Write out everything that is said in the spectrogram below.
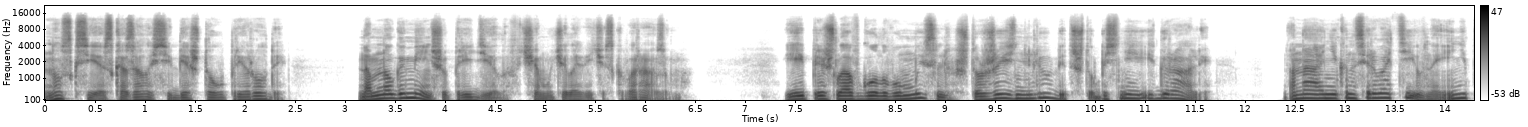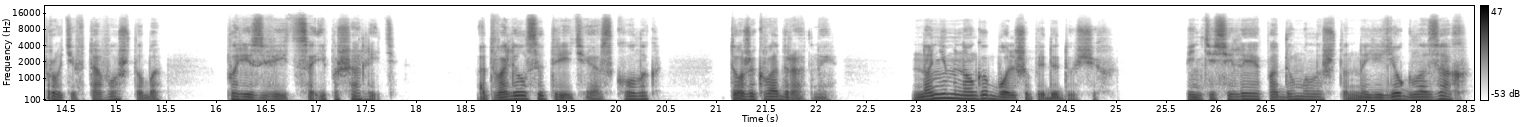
Нусксия сказала себе, что у природы намного меньше пределов, чем у человеческого разума. Ей пришла в голову мысль, что жизнь любит, чтобы с ней играли. Она не консервативна и не против того, чтобы порезвиться и пошалить. Отвалился третий осколок, тоже квадратный, но немного больше предыдущих. Пентиселея подумала, что на ее глазах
